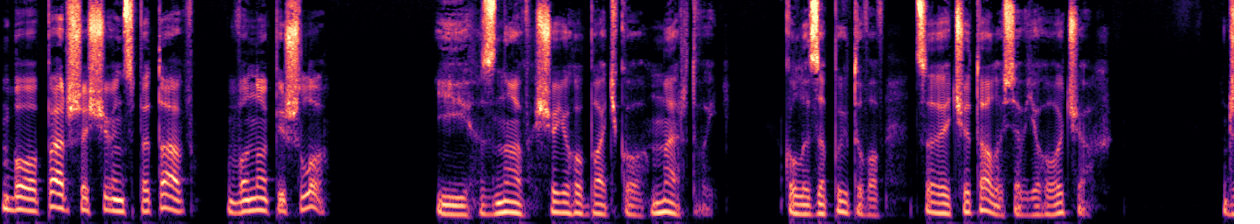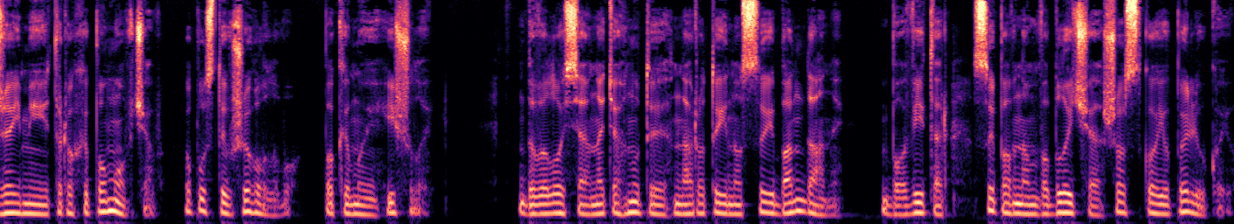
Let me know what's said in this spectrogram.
Бо перше, що він спитав, воно пішло і знав, що його батько мертвий. Коли запитував, це читалося в його очах. Джеймі трохи помовчав, опустивши голову, поки ми йшли. Довелося натягнути на роти й носи бандани, бо вітер сипав нам в обличчя шорсткою пилюкою.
